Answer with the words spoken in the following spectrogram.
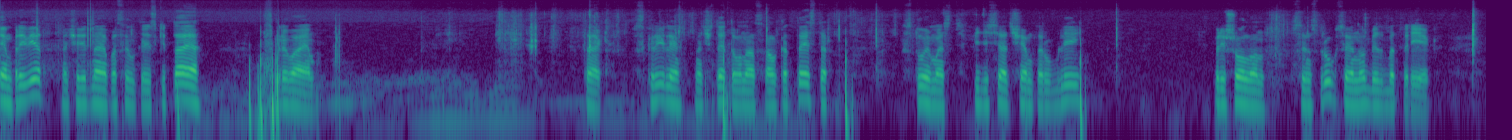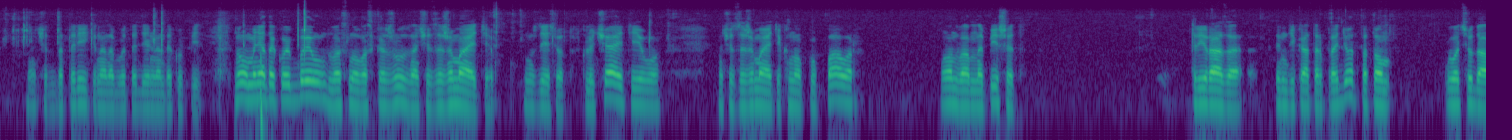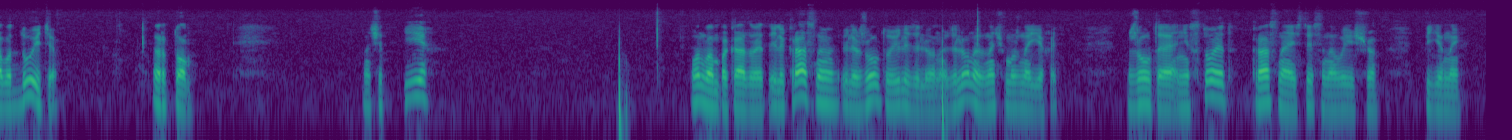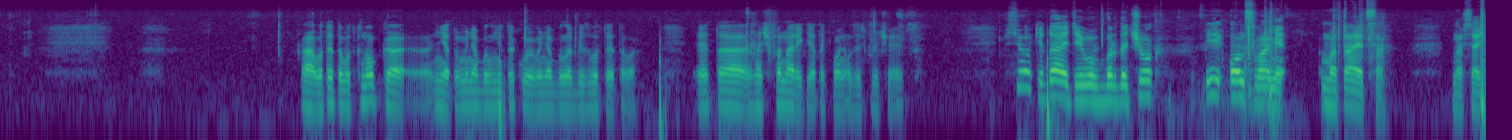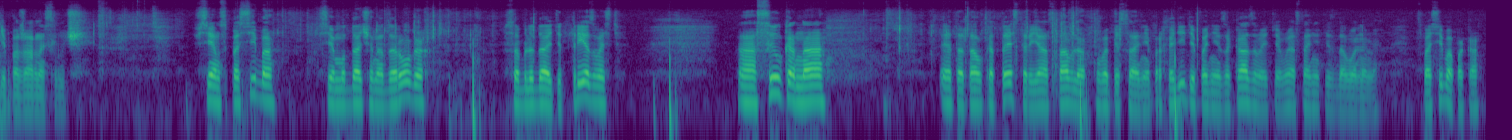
Всем привет! Очередная посылка из Китая. Вскрываем. Так, вскрыли. Значит, это у нас алкотестер. Стоимость 50 чем-то рублей. Пришел он с инструкцией, но без батареек. Значит, батарейки надо будет отдельно докупить. Ну, у меня такой был, два слова скажу. Значит, зажимаете, ну, здесь вот включаете его. Значит, зажимаете кнопку Power он вам напишет три раза индикатор пройдет, потом вот сюда вот дуете ртом. Значит, и он вам показывает или красную, или желтую, или зеленую. Зеленая, значит, можно ехать. Желтая не стоит, красная, естественно, вы еще пьяны. А, вот эта вот кнопка, э, нет, у меня был не такой, у меня было без вот этого. Это, значит, фонарик, я так понял, здесь включается. Все, кидаете его в бардачок, и он с вами мотается на всякий пожарный случай. Всем спасибо, всем удачи на дорогах, соблюдайте трезвость. А, ссылка на этот алкотестер я оставлю в описании. Проходите по ней, заказывайте, вы останетесь довольными. Спасибо, пока.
